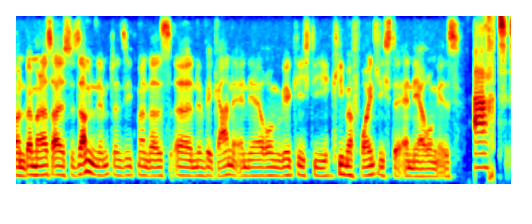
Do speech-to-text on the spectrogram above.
Und wenn man das alles zusammennimmt, dann sieht man, dass äh, eine vegane Ernährung wirklich die klimafreundlichste Ernährung ist. 8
